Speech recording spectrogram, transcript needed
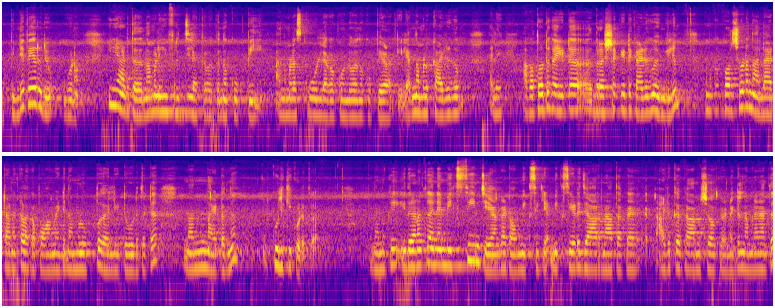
ഉപ്പിന്റെ വേറൊരു ഗുണം. ഇനി അടുത്തത് നമ്മൾ ഈ ഫ്രിഡ്ജിലൊക്കെ വെക്കുന്ന കുപ്പി നമ്മുടെ സ്കൂളിലൊക്കെ കൊണ്ടുവന്ന കുപ്പികളൊക്കെ ഇല്ല? അത് നമ്മൾ കഴുകും. അല്ലെ? അകത്തോട്ട് കൈയിട്ട് ബ്രഷൊക്കെ ഇട്ട് കഴുകുമെങ്കിലും നമുക്ക് കുറച്ചുകൂടെ നല്ലതായിട്ട് അണുക്കളൊക്കെ പോകാൻ വേണ്ടി നമ്മൾ ഉപ്പ് കല്ലിട്ട് കൊടുത്തിട്ട് നന്നായിട്ടൊന്ന് കുലുക്കി കൊടുക്കുക. നമുക്ക് ഇത് കണക്ക് തന്നെ മിക്സിയും ചെയ്യാം കേട്ടോ. മിക്സിക്ക് മിക്സിയുടെ ജാറിനകത്തൊക്കെ അഴുക്കൊക്കെ അംശമൊക്കെ ഉണ്ടെങ്കിൽ നമ്മളതിനകത്ത്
